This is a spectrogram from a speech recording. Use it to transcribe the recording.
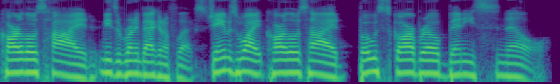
Carlos Hyde needs a running back and a flex. James White, Carlos Hyde, Bo Scarborough, Benny Snell.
